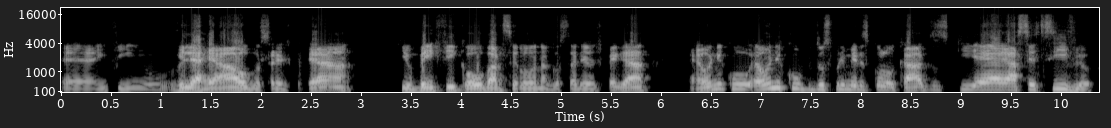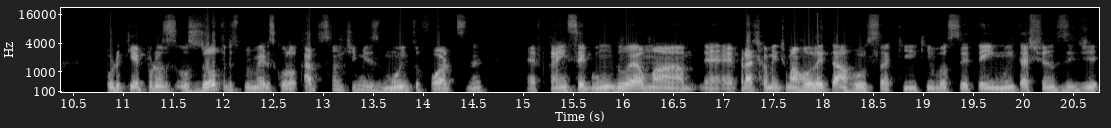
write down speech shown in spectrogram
é, enfim, o Villarreal gostaria de pegar, que o Benfica ou o Barcelona gostaria de pegar. É o único, é o único dos primeiros colocados que é acessível, porque para os outros primeiros colocados são times muito fortes, né? É, ficar em segundo é uma é, é, praticamente uma roleta russa aqui que você tem muita chance de,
